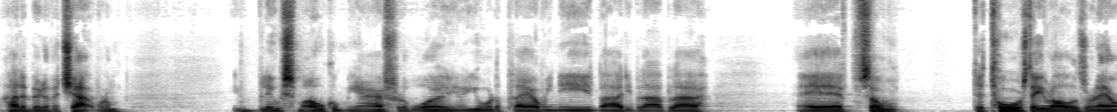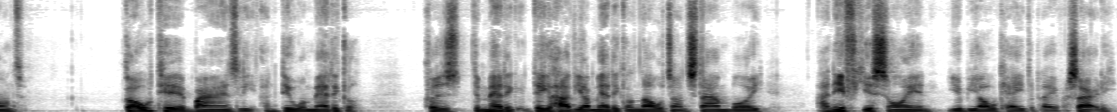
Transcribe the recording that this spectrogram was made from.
had a bit of a chat with him. He blew smoke up my arse for a while. You're the player we need, blah, blah, blah. Uh, so the Thursday rolls around, go to Barnsley and do a medical because the medical they'll have your medical notes on standby, and if you sign, you'll be okay to play for Saturday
